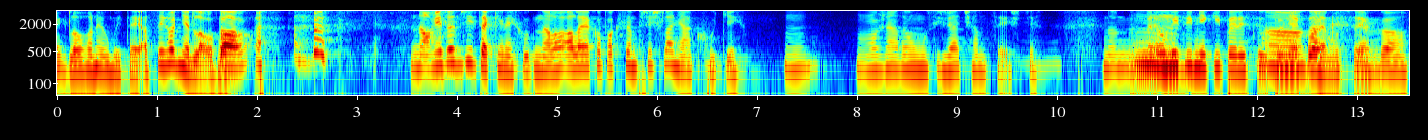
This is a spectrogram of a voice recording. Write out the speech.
Jak dlouho neumytej? Asi hodně dlouho. No. no, mě to dřív taky nechutnalo, ale jako pak jsem přišla nějak chuti. Hm. Možná tomu musíš dát šanci ještě. No, neumytý měkký penisy no, úplně jako nemusím. Jako,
